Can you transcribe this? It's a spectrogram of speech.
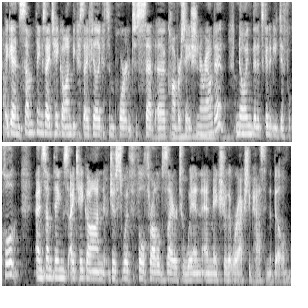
Again some things i take on because i feel like it's important to set a conversation around it knowing that it's going to be difficult. And some things i take on just with full throttle desire to win and make sure that we're actually passing the bill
